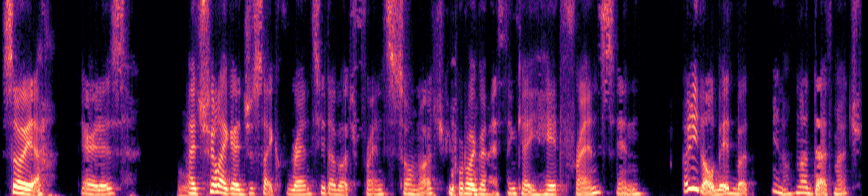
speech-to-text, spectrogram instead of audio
so yeah here it is yeah. i feel like i just like ranted about france so much people are gonna think i hate france and a little bit but you know not that much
